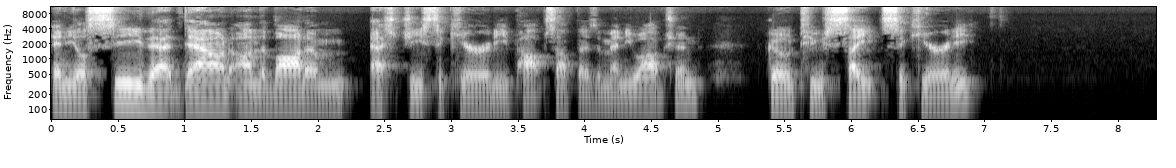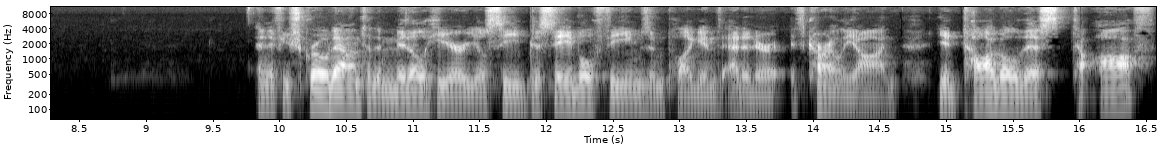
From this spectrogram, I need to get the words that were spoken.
And you'll see that down on the bottom, SG Security pops up as a menu option. Go to Site Security. And if you scroll down to the middle here, you'll see disable themes and plugins editor. It's currently on. You'd toggle this to off.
